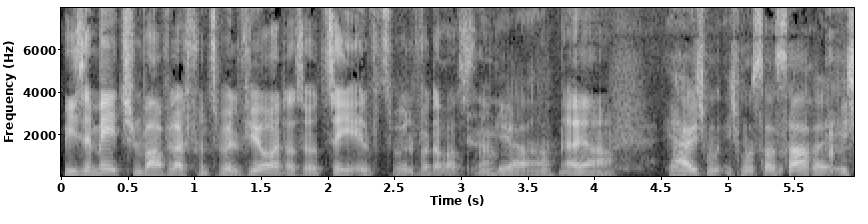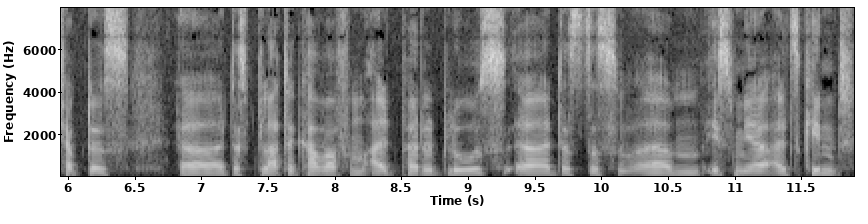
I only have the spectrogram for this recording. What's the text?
wie sie Mädchen war, vielleicht von zwölf Jahren oder so, 10, 11, 12 oder was. Ne? Ja. Naja. Ja, ich, ich muss auch sagen, ich habe das, äh, das Plattecover vom Altpördel Blues, äh, das, das ähm, ist mir als Kind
